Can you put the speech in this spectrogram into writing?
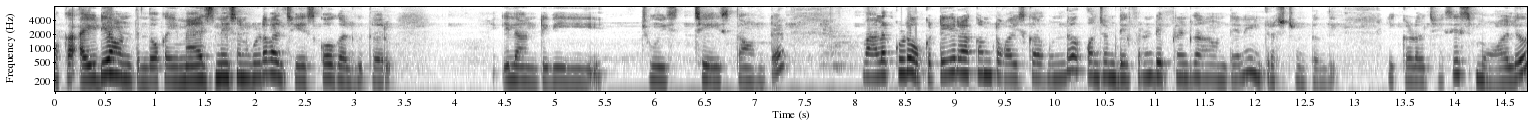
ఒక ఐడియా ఉంటుంది. ఒక ఇమాజినేషన్ కూడా వాళ్ళు చేసుకోగలుగుతారు. ఇలాంటివి చూ చేయిస్తూ ఉంటే వాళ్ళకు కూడా ఒకటే రకం టాయ్స్ కాకుండా కొంచెం డిఫరెంట్ డిఫరెంట్గా ఉంటేనే ఇంట్రెస్ట్ ఉంటుంది. ఇక్కడ వచ్చేసి స్మాల్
